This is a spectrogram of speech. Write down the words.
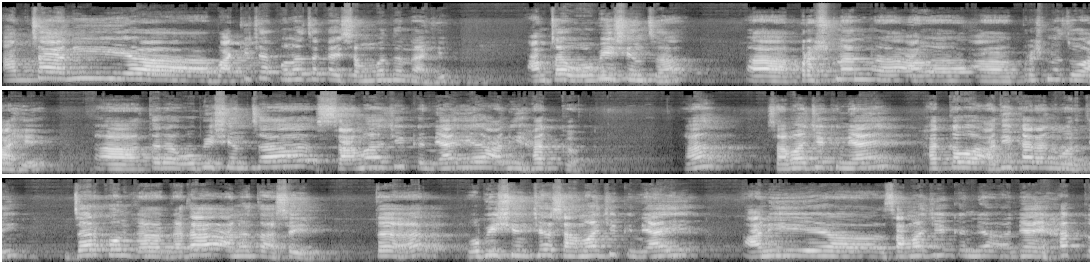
आमचा आणि बाकीच्या कोणाचा काही संबंध नाही. आमचा ओबीसींचा प्रश्नां प्रश्न जो आहे तर ओबीसींचा सामाजिक न्याय आणि हक्क हां सामाजिक न्याय हक्क व अधिकारांवरती जर कोण ग गदा आणत असेल तर ओबीसींच्या सामाजिक न्याय आणि सामाजिक न्या- न्याय हक्क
